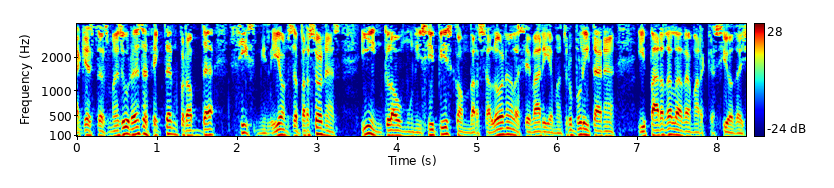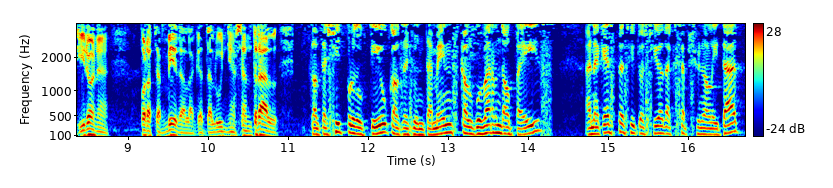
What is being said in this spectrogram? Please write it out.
Aquestes mesures afecten prop de 6 milions de persones i inclou municipis com Barcelona, la seva àrea metropolitana i part de la demarcació de Girona, però també de la Catalunya central. Que el teixit productiu, que els ajuntaments, que el govern del país, en aquesta situació d'excepcionalitat,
